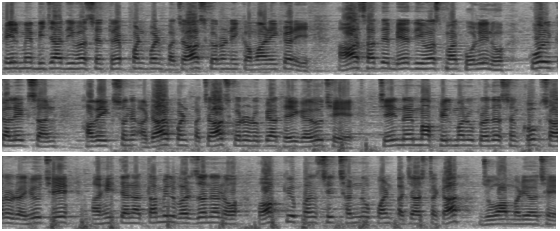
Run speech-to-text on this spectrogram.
ફિલ્મે બીજા દિવસે ત્રેપન પોઈન્ટ પચાસ કરોડની કમાણી કરી. આ સાથે બે દિવસમાં કોહલીનું કુલ કલેક્શન હવે એકસો ને અઢાર પોઈન્ટ પચાસ કરોડ રૂપિયા થઈ ગયું છે. ચેન્નઈમાં ફિલ્મનું પ્રદર્શન ખૂબ સારું રહ્યું છે. અહીં તેના તમિલ વર્ઝનનો ઓક્યુપન્સી છન્નું પોઈન્ટ પચાસ ટકા જોવા મળ્યો છે.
